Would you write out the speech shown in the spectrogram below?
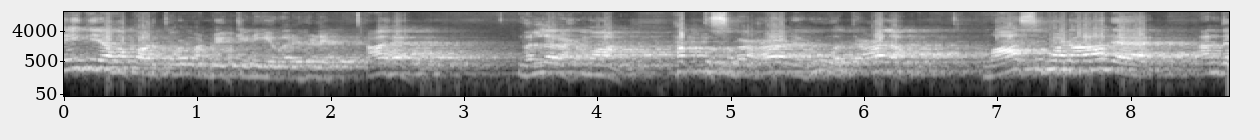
செய்தியாக பார்க்கிறோம் அன்பிற்கினியவர்களே. ஆக நல்ல ரஹ்மான் ஹக்கு சுபஹானஹு மாசுபடாத அந்த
